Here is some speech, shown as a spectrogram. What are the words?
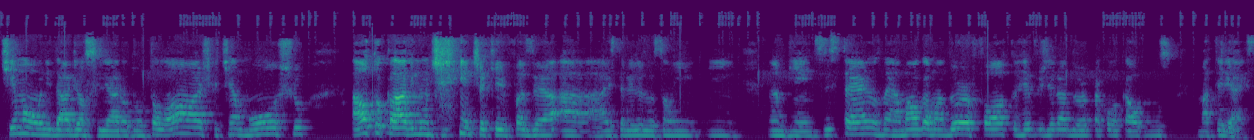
Tinha uma unidade auxiliar odontológica, tinha mocho, autoclave não tinha, tinha que fazer a, a esterilização em, em, ambientes externos, né? Amalgamador, foto, refrigerador para colocar alguns materiais.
